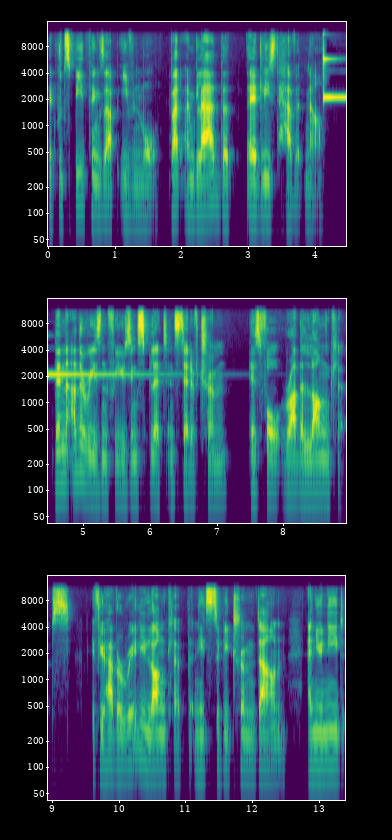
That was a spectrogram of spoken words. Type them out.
It would speed things up even more, but I'm glad that they at least have it now. Then the other reason for using split instead of trim is for rather long clips. If you have a really long clip that needs to be trimmed down and you need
